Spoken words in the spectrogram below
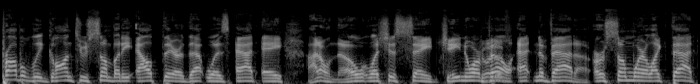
probably gone through somebody out there that was at a, I don't know, let's just say Jay Norvell at Nevada or somewhere like that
